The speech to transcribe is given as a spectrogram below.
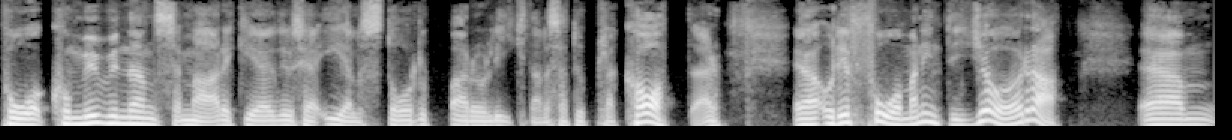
på kommunens mark, eh, det vill säga elstolpar och liknande, satt upp plakat där. Och det får man inte göra. Ehm,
